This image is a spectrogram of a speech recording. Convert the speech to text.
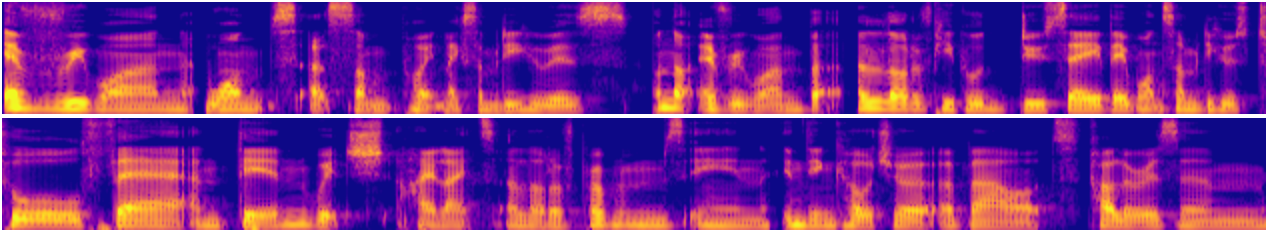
Everyone wants at some point, like somebody who is, well, not everyone, but a lot of people do say they want somebody who's tall, fair, and thin, which highlights a lot of problems in Indian culture about colorism Um,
